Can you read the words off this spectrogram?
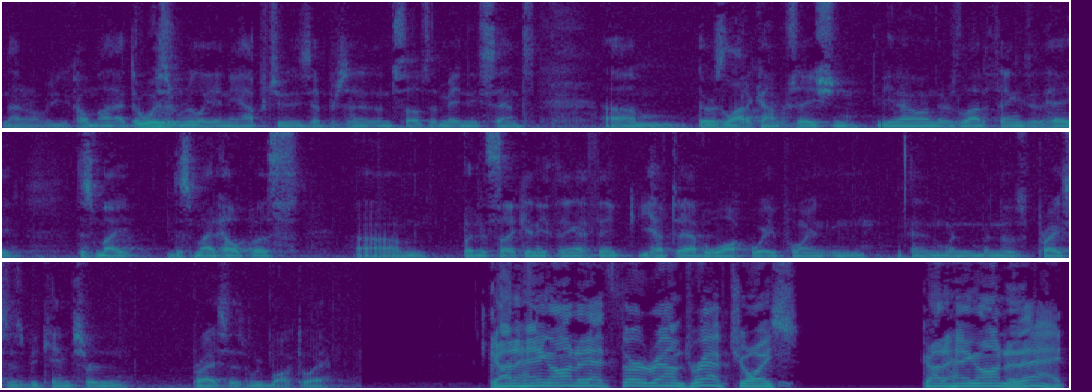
I don't know what you call my. There wasn't really any opportunities that presented themselves that made any sense. Um, there was a lot of conversation, you know, and there was a lot of things that hey, this might this might help us. Um, but it's like anything. I think you have to have a walkaway point, and and when when those prices became certain prices, we walked away. Got to hang on to that third round draft choice. Got to hang on to that.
